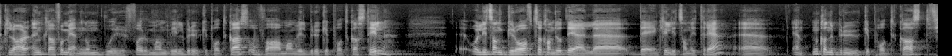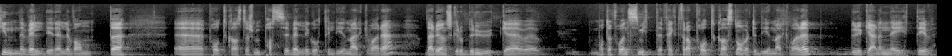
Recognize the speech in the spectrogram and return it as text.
klar, en klar formening om hvorfor man vil bruke podkast, og hva man vil bruke podkast til. Og litt sånn grovt så kan du jo dele det egentlig litt sånn i tre. Eh, enten kan du bruke podkast, finne veldig relevante eh, podkaster som passer veldig godt til din merkevare, der du ønsker å bruke måtte få en smitteeffekt fra podkasten over til din merkevare, bruk gjerne native,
